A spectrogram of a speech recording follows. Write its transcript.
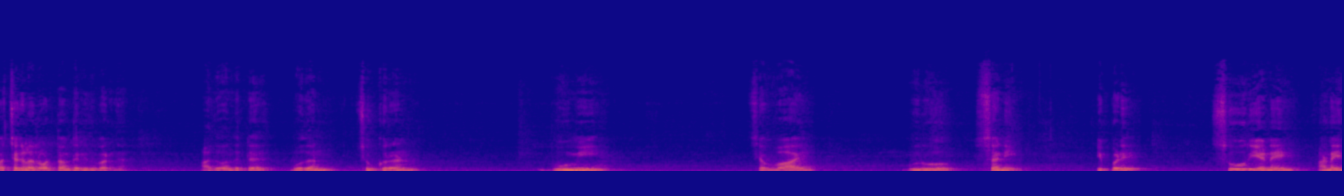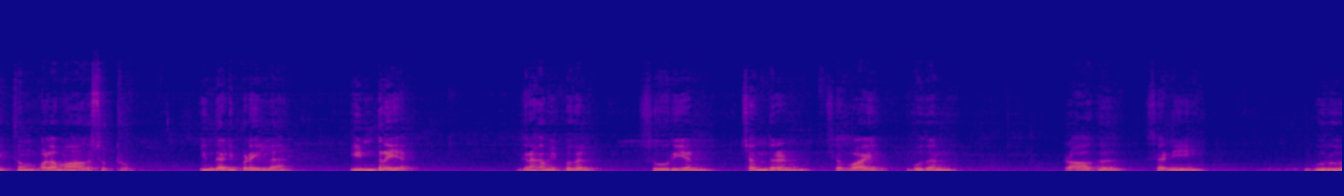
பச்சை கலர் வட்டம் தெரியுது பாருங்கள் அது வந்துட்டு புதன் சுக்கரன் பூமி செவ்வாய் குரு சனி. இப்படி சூரியனை அனைத்தும் வளமாக சுற்றும். இந்த அடிப்படையில் இன்றைய கிரக அமைப்புகள் சூரியன் சந்திரன் செவ்வாய் புதன் ராகு சனி குரு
